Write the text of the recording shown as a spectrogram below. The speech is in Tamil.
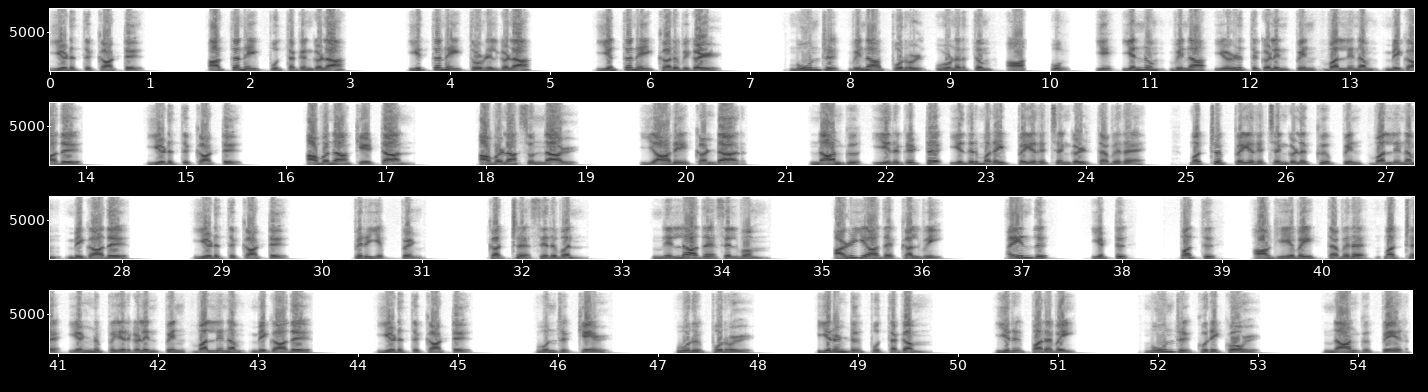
எடுத்துக்காட்டு அத்தனை புத்தகங்களா? இத்தனை தொழில்களா? எத்தனை கருவிகள்? மூன்று வினா பொருள் உணர்த்தும் ஆ உ எ என்னும் வினா எழுத்துகளின் பின் வல்லினம் மிகாது. எடுத்துக்காட்டு அவனா கேட்டான். அவளா சொன்னாள். யாரே கண்டார்? நான்கு ஈறுகெட்ட எதிர்மறை பெயரெச்சங்கள் தவிர மற்ற பெயரெச்சங்களுக்கு பின் வல்லினம் மிகாது. எடுத்துக்காட்டு பெரிய பெண் கற்ற சிறுவன் நில்லாத செல்வம் அழியாத கல்வி ஐந்து எட்டு பத்து ஆகியவை தவிர மற்ற எண்ணு பெயர்களின் பின் வல்லினம் மிகாது. எடுத்துக்காட்டு ஒன்று கேள் ஒரு பொருள் இரண்டு புத்தகம் இரு பறவை மூன்று குறிக்கோள் நான்கு பேர்.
